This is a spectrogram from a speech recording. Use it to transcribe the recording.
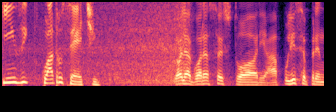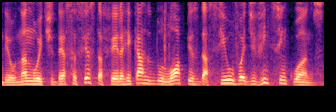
1547. E olha agora essa história. A polícia prendeu na noite dessa sexta-feira Ricardo Lopes da Silva, de 25 anos,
